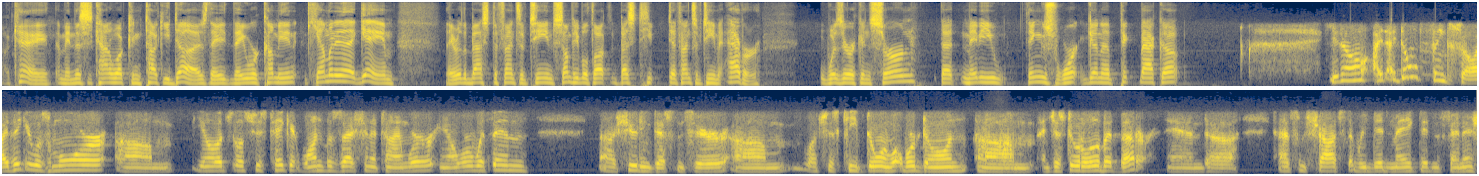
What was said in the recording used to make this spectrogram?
okay, I mean, this is kind of what Kentucky does. They they were coming in, coming into that game, they were the best defensive team. Some people thought the best te- defensive team ever. Was there a concern that maybe things weren't going to pick back up? You know, I, I don't think so. I think it was more, um, you know, let's let's just take it one possession at a time. We're you know we're within uh, shooting distance here. Um, let's just keep doing what we're doing um, and just do it a little bit better. And uh, had some shots that we did make, didn't finish,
